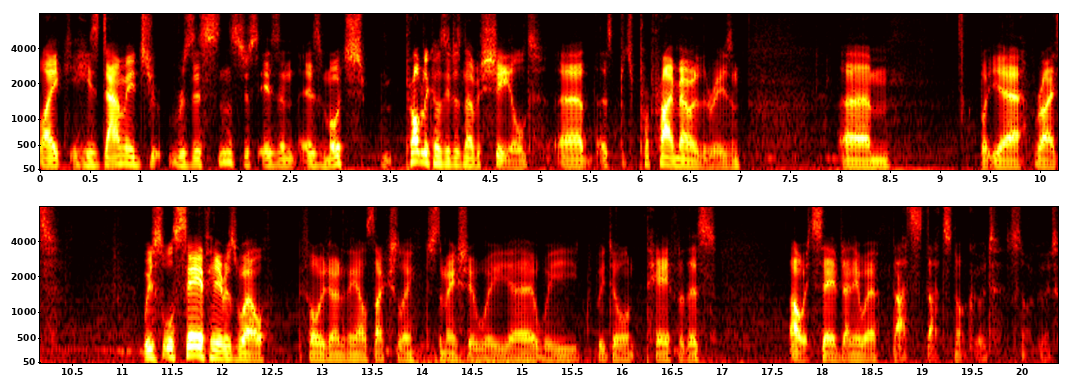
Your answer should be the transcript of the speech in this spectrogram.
Like, his damage resistance just isn't as much. Probably because he doesn't have a shield. Uh, that's primarily the reason. Um, but yeah, right. We just, we'll save here as well before we do anything else, actually, just to make sure we uh, we we don't pay for this. Oh, it's saved anyway. That's that's not good. It's not good.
